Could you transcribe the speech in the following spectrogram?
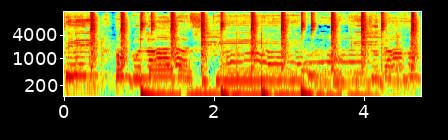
तेरी हम बुला ना सके जुदा हम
